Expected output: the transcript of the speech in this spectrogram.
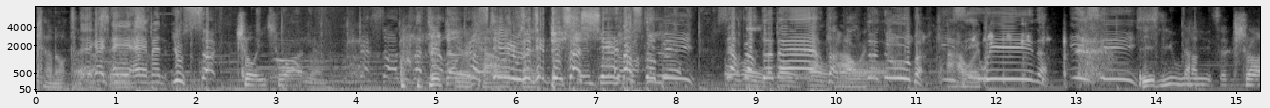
Cannot take Hey guys, hey, hey man, you suck! Choice one. Personne nous a dit skill, vous étiez tous à chier dans Snoopy! Serveur de merde! oh, de noob! Easy Coward. win! Easy! Easy win. Show.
